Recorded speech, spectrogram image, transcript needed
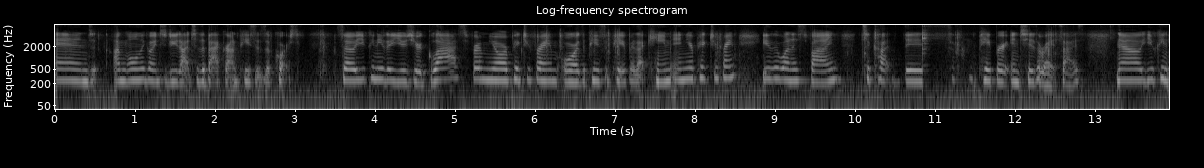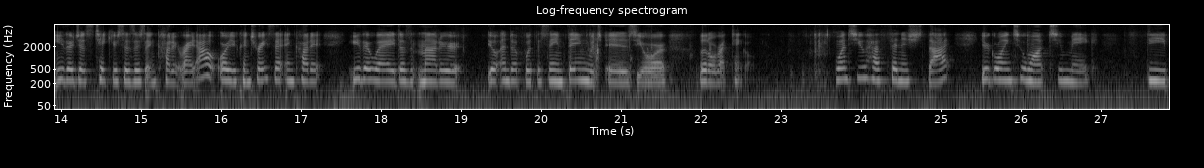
and I'm only going to do that to the background pieces of course. So you can either use your glass from your picture frame or the piece of paper that came in your picture frame. Either one is fine to cut this paper into the right size. Now you can either just take your scissors and cut it right out or you can trace it and cut it. Either way, doesn't matter. You'll end up with the same thing, which is your little rectangle. Once you have finished that, you're going to want to make the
